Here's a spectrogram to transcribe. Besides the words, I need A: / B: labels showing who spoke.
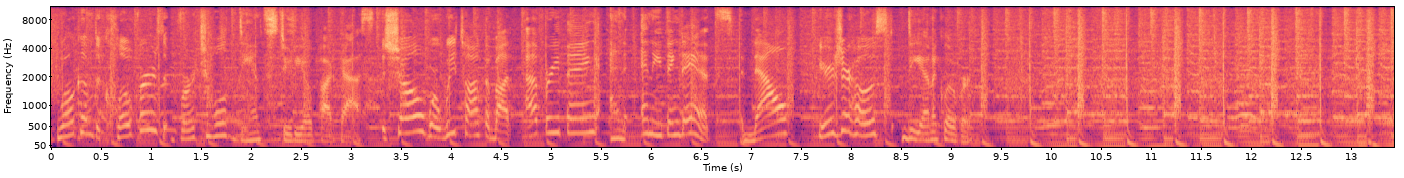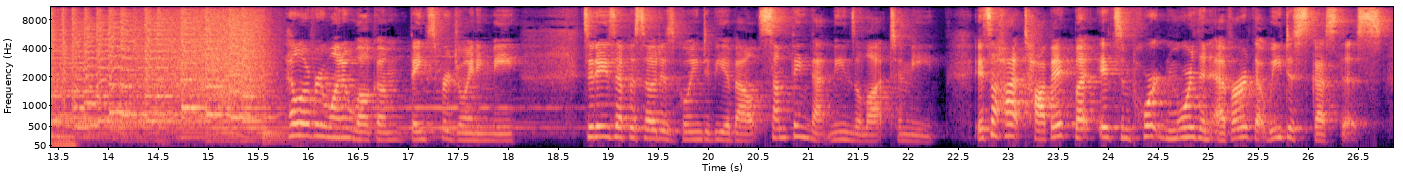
A: Welcome to Clover's Virtual Dance Studio Podcast, a show where we talk about everything and anything dance. And now, here's your host, Deanna Clover.
B: Hello, everyone, and welcome. Thanks for joining me. Today's episode is going to be about something that means a lot to me. It's a hot topic, but it's important more than ever that we discuss this.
